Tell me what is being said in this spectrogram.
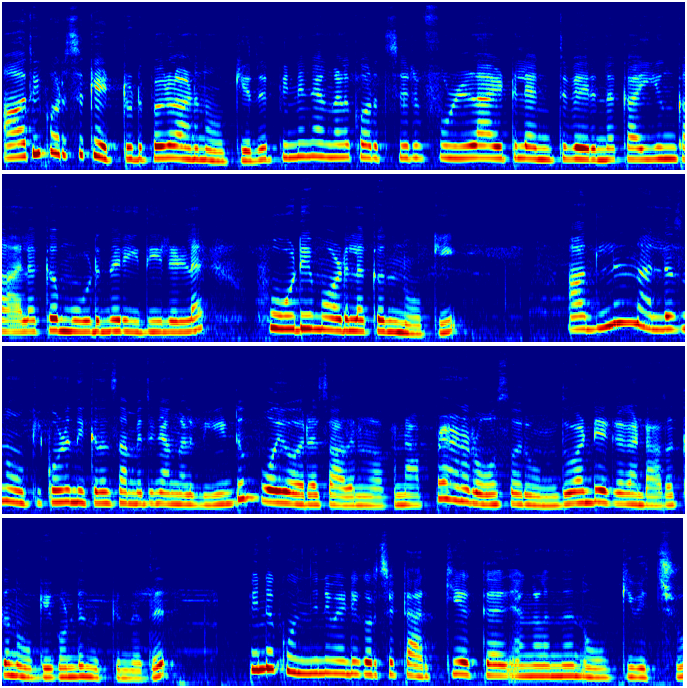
ആദ്യം കുറച്ച് കെട്ടുടുപ്പുകളാണ് നോക്കിയത്. പിന്നെ ഞങ്ങൾ കുറച്ചൊരു ഫുള്ളായിട്ട് ലെങ്ത്ത് വരുന്ന കൈയും കാലൊക്കെ മൂടുന്ന രീതിയിലുള്ള ഹൂഡി മോഡലൊക്കെ ഒന്ന് നോക്കി. അതിൽ നല്ലത് നോക്കിക്കൊണ്ട് നിൽക്കുന്ന സമയത്ത് ഞങ്ങൾ വീണ്ടും പോയി ഓരോ സാധനങ്ങൾ നോക്കണം. അപ്പോഴാണ് റോസ് ഒരു ഉന്തുവണ്ടിയൊക്കെ കണ്ട് അതൊക്കെ നോക്കിക്കൊണ്ട് നിൽക്കുന്നത്. പിന്നെ കുഞ്ഞിന് വേണ്ടി കുറച്ച് ടർക്കിയൊക്കെ ഞങ്ങളൊന്ന് നോക്കി വെച്ചു.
